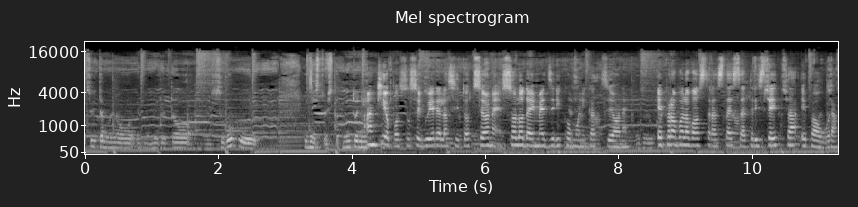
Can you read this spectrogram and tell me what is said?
そういったものを見るとすごく Anch'io posso seguire la situazione solo dai mezzi di comunicazione e provo la vostra stessa tristezza e paura.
